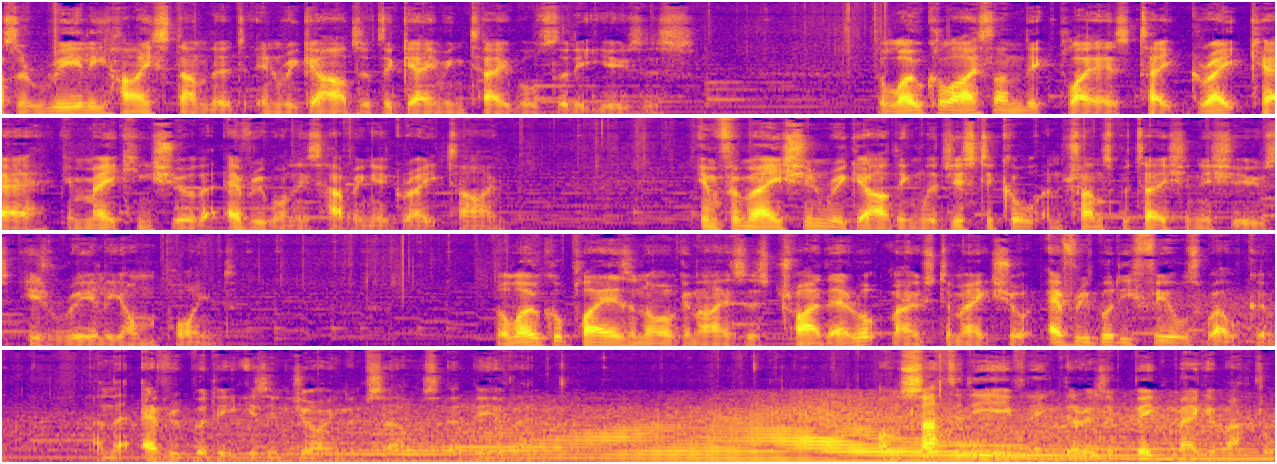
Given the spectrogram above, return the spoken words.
has a really high standard in regards of the gaming tables that it uses. The local Icelandic players take great care in making sure that everyone is having a great time. Information regarding logistical and transportation issues is really on point. The local players and organisers try their utmost to make sure everybody feels welcome and that everybody is enjoying themselves at the event. On Saturday evening, there is a big mega battle.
